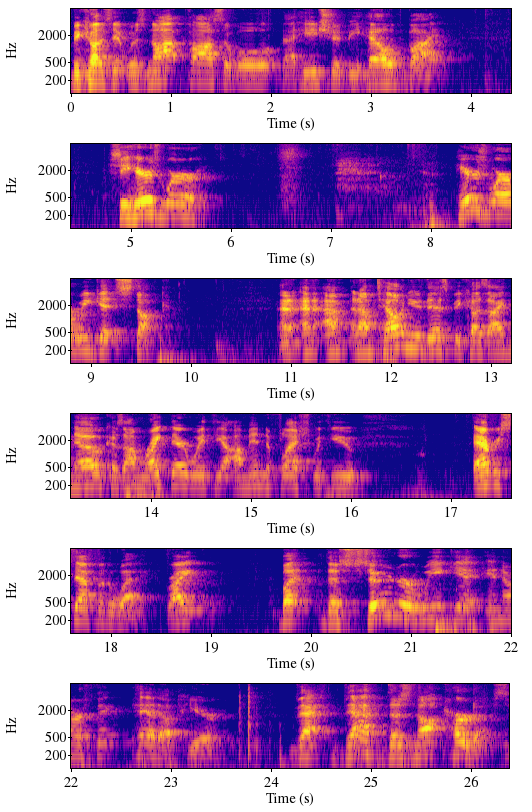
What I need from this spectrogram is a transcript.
Because it was not possible that he should be held by it. See, here's where here's where we get stuck. And, and, I'm, and I'm telling you this because I know, because I'm right there with you. I'm in the flesh with you every step of the way, right? But the sooner we get in our thick head up here, that death does not hurt us.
